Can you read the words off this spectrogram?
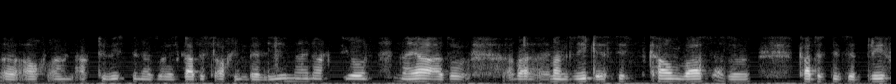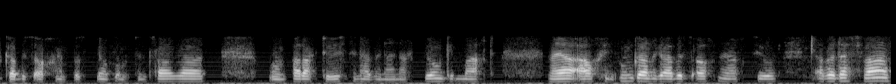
äh, auch an Aktivisten. Also es gab es auch in Berlin eine Aktion. Naja, also aber man sieht, es ist kaum was. Also gab es diesen Brief, gab es auch eine Position vom Zentralrat und ein paar Aktivisten haben eine Aktion gemacht. Naja, auch in Ungarn gab es auch eine Aktion. Aber das war's.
